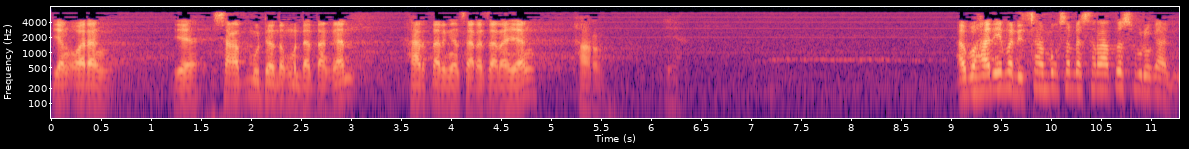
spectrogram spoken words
yang orang ya sangat mudah untuk mendatangkan harta dengan cara-cara yang haram. Ya. Abu Hanifah dicambuk sampai 110 kali.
